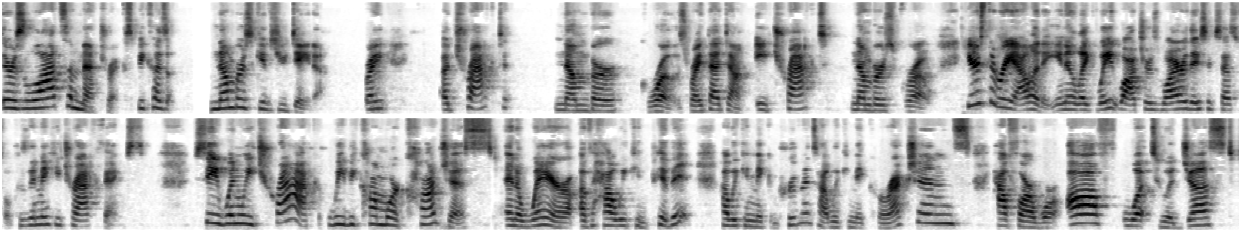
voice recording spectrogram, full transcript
There's lots of metrics because numbers gives you data, right? A tracked number grows. Write that down. A tracked numbers grow. Here's the reality, you know, like Weight Watchers, why are they successful? Because they make you track things. See, when we track, we become more conscious and aware of how we can pivot, how we can make improvements, how we can make corrections, how far we're off, what to adjust.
